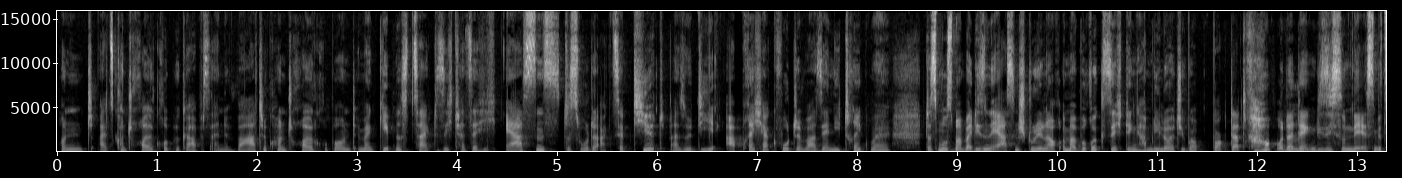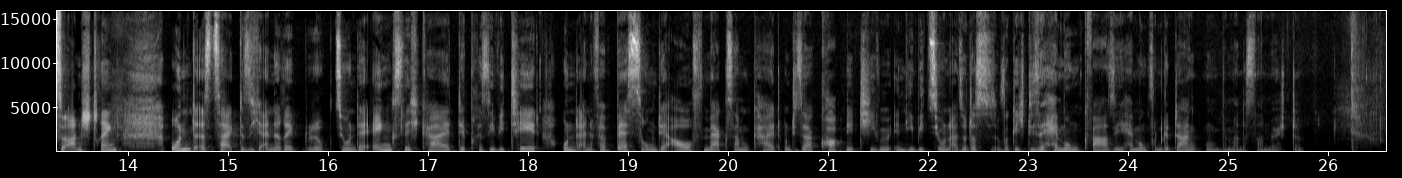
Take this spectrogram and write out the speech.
Und als Kontrollgruppe gab es eine Wartekontrollgruppe und im Ergebnis zeigte sich tatsächlich erstens, das wurde akzeptiert. Also die Abbrecherquote war sehr niedrig, weil das muss man bei diesen ersten Studien auch immer berücksichtigen. Haben die Leute überhaupt Bock da drauf oder mhm. denken die sich so, nee, ist mir zu anstrengend? Und es zeigte sich eine Reduktion der Ängstlichkeit, Depressivität und eine Verbesserung der Aufmerksamkeit und dieser kognitiven Inhibition. Also das ist wirklich diese Hemmung quasi, Hemmung von Gedanken, wenn man das dann möchte.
